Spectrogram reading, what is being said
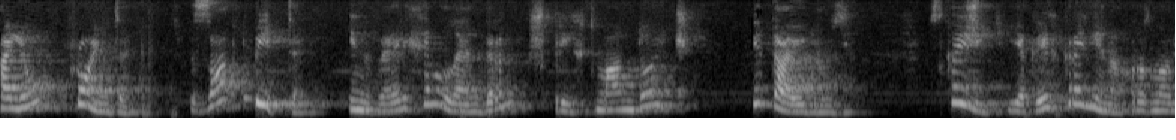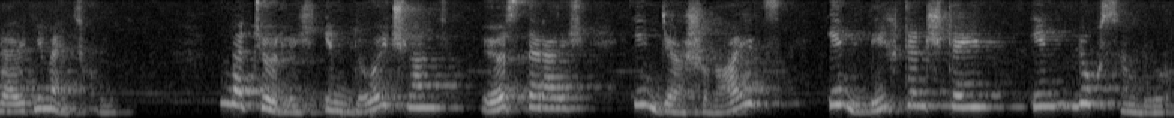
Hallo, Freunde. Sagt bitte, in welchen Ländern spricht man Deutsch? Вітаю, друзі. Скажіть, в яких країнах розмовляють німецькою? Natürlich in Deutschland, Österreich, in der Schweiz, in Liechtenstein, in Luxemburg.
